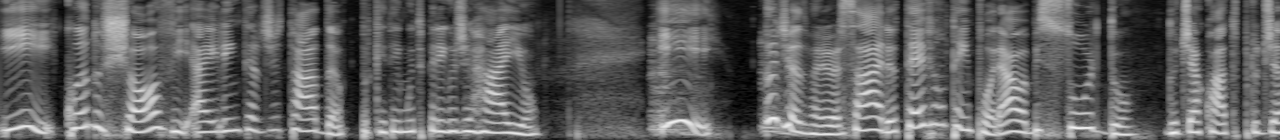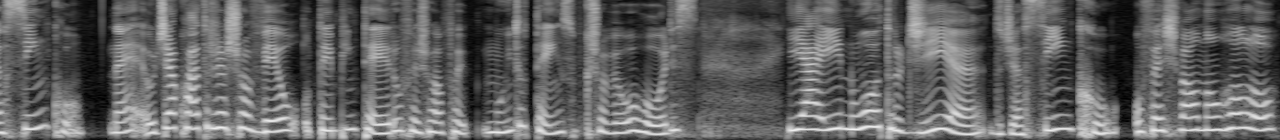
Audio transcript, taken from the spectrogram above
E quando chove, a ilha é interditada, porque tem muito perigo de raio. E no dia do meu aniversário, teve um temporal absurdo do dia 4 pro dia 5, né? O dia 4 já choveu o tempo inteiro, o festival foi muito tenso, porque choveu horrores. E aí, no outro dia, do dia 5, o festival não rolou.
